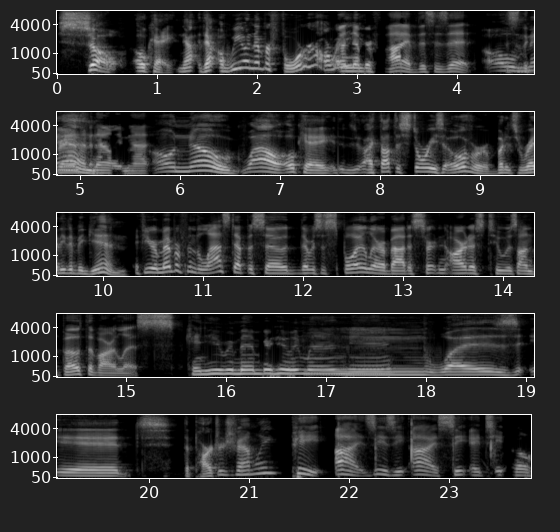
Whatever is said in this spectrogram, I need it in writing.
So okay, now that, are we on number four already? on number five. This is it. oh this is the man. grand finale, Matt. Oh no! Wow. Okay, I thought the story's over, but it's ready to begin. If you remember from the last episode, there was a spoiler about a certain artist who was on both of our lists. Can you remember who it was? Mm, was it the Partridge Family? P I Z Z I C A T O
